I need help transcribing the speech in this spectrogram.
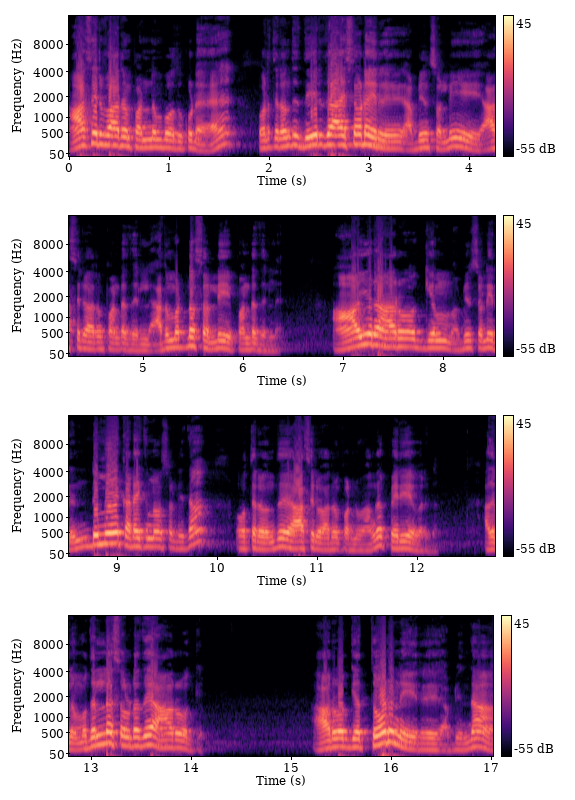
ஆசீர்வாதம் பண்ணும்போது கூட ஒருத்தர் வந்து தீர்காயசோட இரு அப்படின்னு சொல்லி ஆசீர்வாதம் பண்ணுறது இல்லை அது மட்டும் சொல்லி பண்ணுறது இல்லை ஆயுர் ஆரோக்கியம் அப்படின்னு சொல்லி ரெண்டுமே கிடைக்கணும்னு சொல்லி தான் ஒருத்தர் வந்து ஆசீர்வாதம் பண்ணுவாங்க பெரியவர்கள். அதில் முதல்ல சொல்கிறதே ஆரோக்கியம். ஆரோக்கியத்தோடு நீர் அப்படின்னு தான்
